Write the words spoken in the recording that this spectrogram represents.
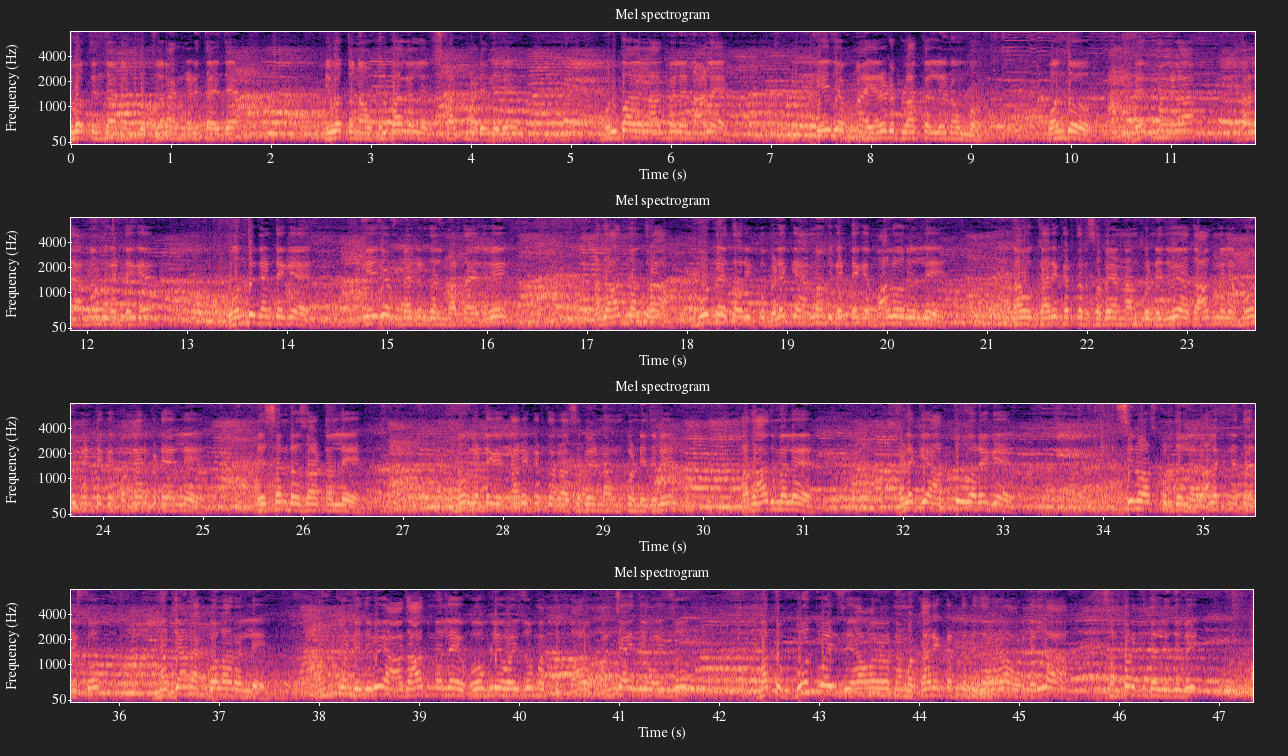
ಇವತ್ತಿಂದ ನಮ್ಮದು ಜೋರಾಗಿ ನಡೀತಾ ಇದೆ. ಇವತ್ತು ನಾವು ಮುಲ್ಬಾಗಲ್ಲಿ ಸ್ಟಾರ್ಟ್ ಮಾಡಿದ್ದೀವಿ. ಮುಲ್ಬಾಗಲ್ ಆದಮೇಲೆ ನಾಳೆ ಕೆ ಜಿ ಎಫ್ನ ಎರಡು ಬ್ಲಾಕಲ್ಲಿ ಒಂದು ಬೇತ್ಮಂಗಳ ನಾಳೆ ಹನ್ನೊಂದು ಗಂಟೆಗೆ ಒಂದು ಗಂಟೆಗೆ ಕೆ ಜಿ ಎಫ್ ನಗರದಲ್ಲಿ ಮಾಡ್ತಾ ಇದ್ವಿ. ಅದಾದ ನಂತರ ಮೂರನೇ ತಾರೀಕು ಬೆಳಗ್ಗೆ ಹನ್ನೊಂದು ಗಂಟೆಗೆ ಮಾಲೂರಲ್ಲಿ ನಾವು ಕಾರ್ಯಕರ್ತರ ಸಭೆಯನ್ನು ಹಮ್ಮಿಕೊಂಡಿದ್ವಿ. ಅದಾದಮೇಲೆ ಮೂರು ಗಂಟೆಗೆ ಬಂಗಾರಪೇಟೆಯಲ್ಲಿ ಎಸ್ ಎನ್ ರೆಸಾರ್ಟಲ್ಲಿ ಮೂರು ಗಂಟೆಗೆ ಕಾರ್ಯಕರ್ತರ ಸಭೆಯನ್ನು ಹಮ್ಮಿಕೊಂಡಿದ್ವಿ. ಅದಾದಮೇಲೆ ಬೆಳಗ್ಗೆ ಹತ್ತುವರೆಗೆ ಶ್ರೀನಿವಾಸಪುರದಲ್ಲಿ ನಾಲ್ಕನೇ ತಾರೀಕು ಮಧ್ಯಾಹ್ನ ಕೋಲಾರಲ್ಲಿ ಹಮ್ಮಿಕೊಂಡಿದ್ದೀವಿ ಅದಾದಮೇಲೆ ಹೋಬಳಿ ವೈಸು ಮತ್ತು ಪಂಚಾಯಿತಿ ಪಂಚಾಯತಿ ವೈಸು ಮತ್ತು ಬೂತ್ ವೈಸ್ ಯಾವ ನಮ್ಮ ಕಾರ್ಯಕರ್ತರಿದ್ದಾರೋ ಅವ್ರಿಗೆಲ್ಲ ಸಂಪರ್ಕದಲ್ಲಿದ್ದೀವಿ.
